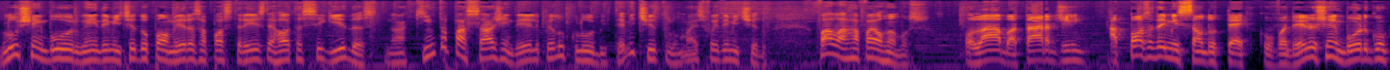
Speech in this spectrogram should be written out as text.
Luxemburgo, hein, demitido do Palmeiras após três derrotas seguidas, na quinta passagem dele pelo clube. Teve título, mas foi demitido. Fala, Rafael Ramos. Olá, boa tarde. Após a demissão do técnico Vanderlei Luxemburgo,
